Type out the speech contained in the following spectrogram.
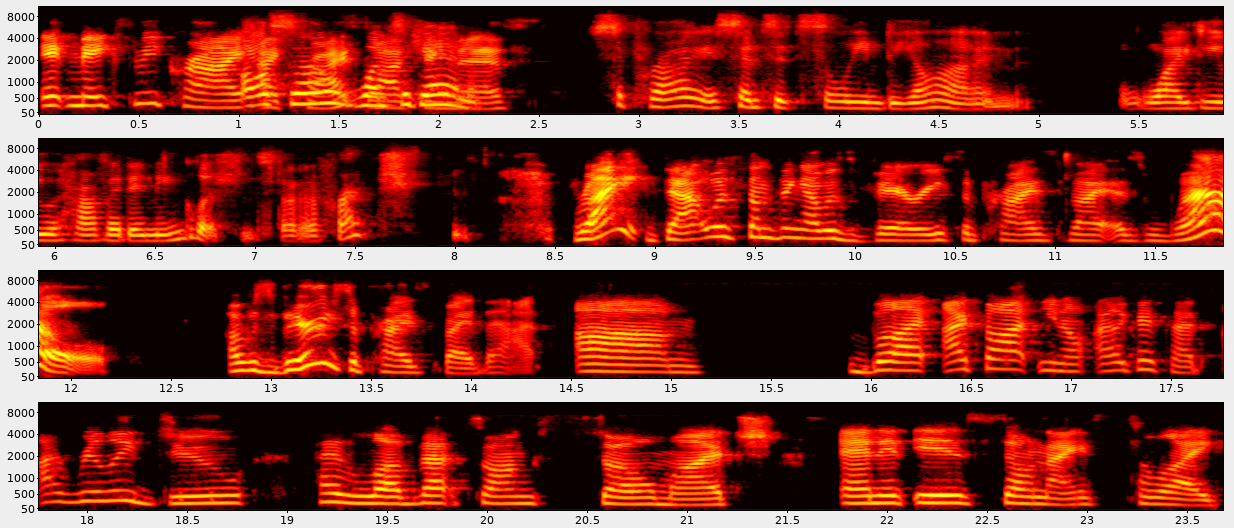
It makes me cry. Also, I cried once again, this. surprise, since it's Celine Dion, why do you have it in English instead of French? Right. That was something I was very surprised by as well. I was very surprised by that. Um, but I thought, you know, like I said, I really do. I love that song so much. And it is so nice to like,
